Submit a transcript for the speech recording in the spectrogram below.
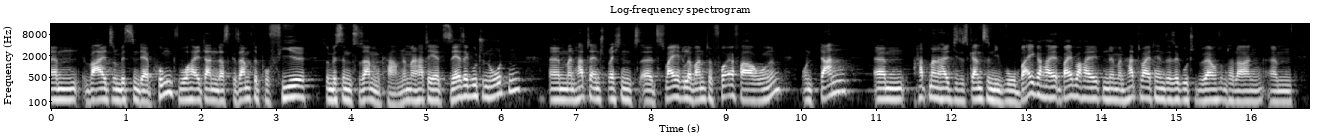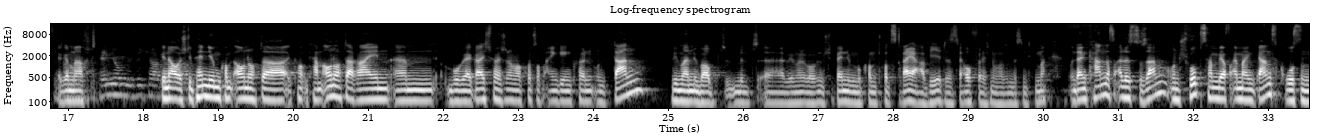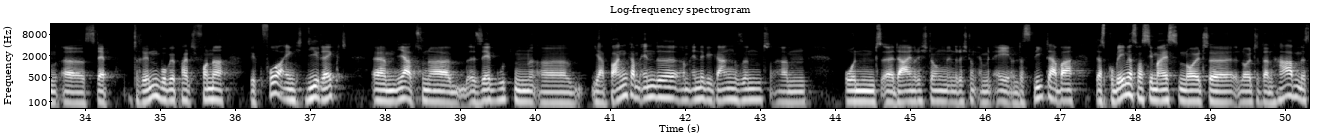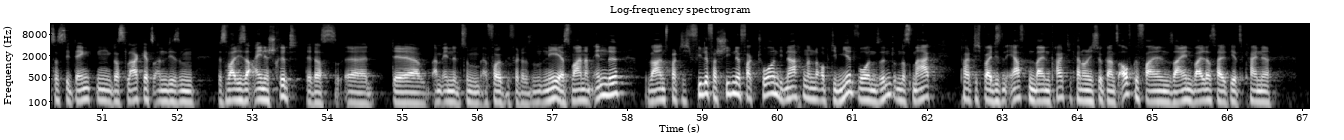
ähm, war halt so ein bisschen der Punkt, wo halt dann das gesamte Profil so ein bisschen zusammenkam. Ne? Man hatte jetzt sehr, sehr gute Noten, ähm, man hatte entsprechend äh, zwei relevante Vorerfahrungen und dann ähm, hat man halt dieses ganze Niveau beibehalten. Ne? Man hat weiterhin sehr, sehr gute Bewerbungsunterlagen ähm, gemacht. Stipendium gesichert. Genau, Stipendium kommt auch noch da, kam auch noch da rein, ähm, wo wir gleich vielleicht noch mal kurz drauf eingehen können. Und dann wie man überhaupt mit, äh, wie man überhaupt ein Stipendium bekommt, trotz Dreier-AB. Das ist ja auch vielleicht nochmal so ein bisschen Thema. Und dann kam das alles zusammen und schwupps haben wir auf einmal einen ganz großen äh, Step drin, wo wir praktisch von einer, wir vor eigentlich direkt ähm, ja, zu einer sehr guten äh, ja, Bank am Ende, am Ende gegangen sind. Ähm, und äh, da in Richtung, in Richtung M&A. Und das liegt aber, das Problem ist, was die meisten Leute, Leute dann haben, ist, dass sie denken, das lag jetzt an diesem, das war dieser eine Schritt, der das, äh, der am Ende zum Erfolg geführt hat. Also, nee, es waren am Ende, waren es praktisch viele verschiedene Faktoren, die nacheinander optimiert worden sind. Und das mag praktisch bei diesen ersten beiden Praktika noch nicht so ganz aufgefallen sein, weil das halt jetzt keine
